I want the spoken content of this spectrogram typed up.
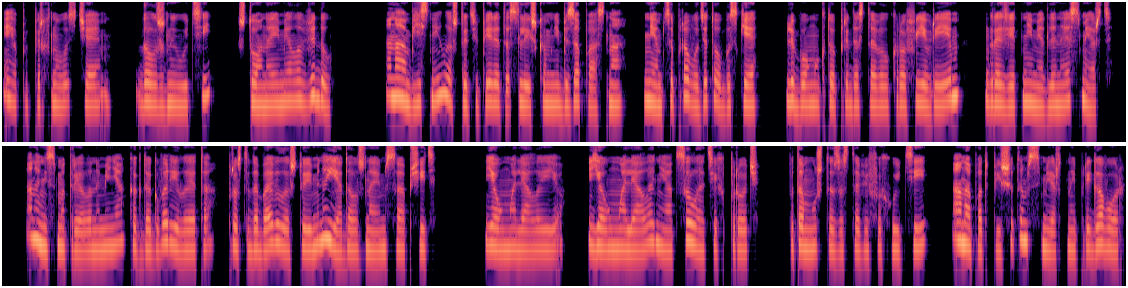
Я поперхнулась чаем. «Должны уйти?» Что она имела в виду? Она объяснила, что теперь это слишком небезопасно. Немцы проводят обыски. Любому, кто предоставил кровь евреям, грозит немедленная смерть. Она не смотрела на меня, когда говорила это, просто добавила, что именно я должна им сообщить. Я умоляла ее. Я умоляла не отсылать их прочь, потому что, заставив их уйти, она подпишет им смертный приговор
